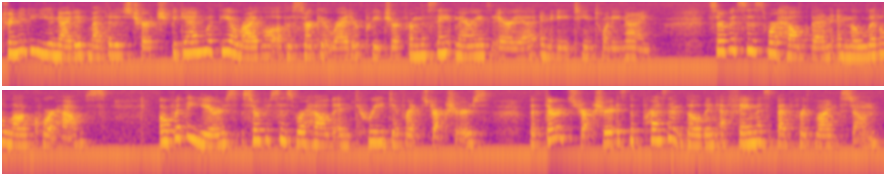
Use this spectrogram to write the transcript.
Trinity United Methodist Church began with the arrival of a circuit rider preacher from the St. Mary's area in 1829. Services were held then in the Little Log Courthouse. Over the years, services were held in three different structures. The third structure is the present building of famous Bedford limestone.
